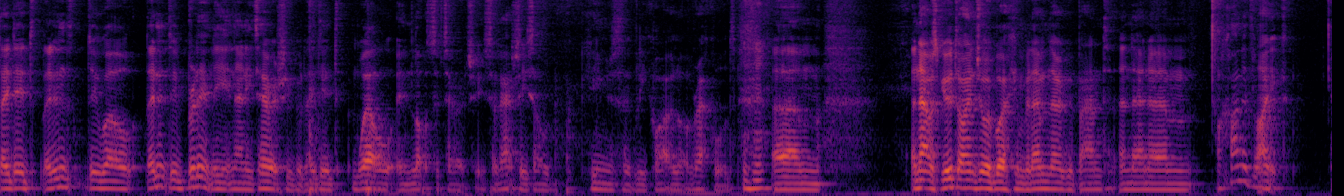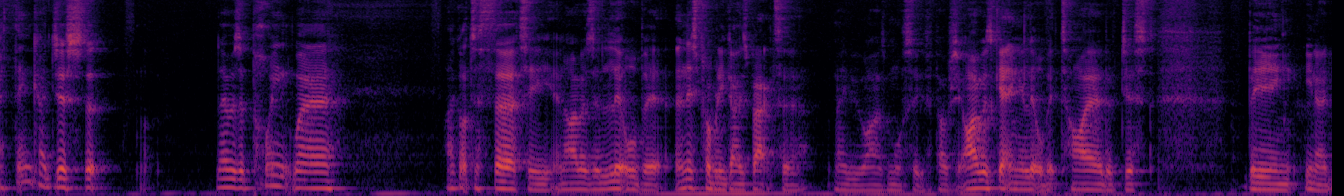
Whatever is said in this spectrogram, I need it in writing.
they did. They didn't do well. They didn't do brilliantly in any territory, but they did well in lots of territories. So they actually sold cumulatively quite a lot of records. Mhm. Um, and that was good. I enjoyed working with them. They're a good band. And then um, I kind of like. I think I just that there was a point where I got to thirty, and I was a little bit. And this probably goes back to maybe why I was more suited for publishing. I was getting a little bit tired of just being, you know,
